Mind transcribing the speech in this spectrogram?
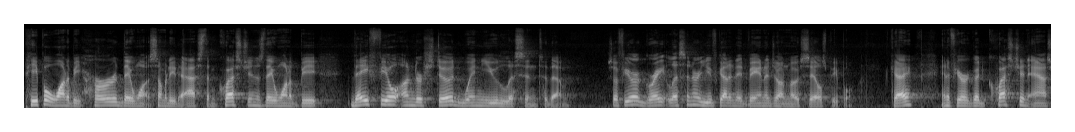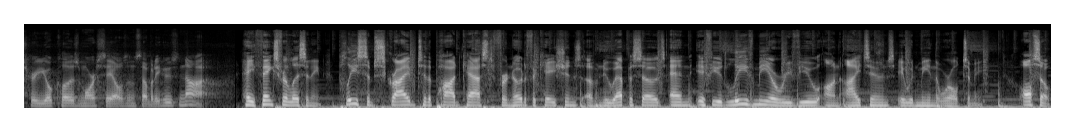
People want to be heard. They want somebody to ask them questions. They want to be, they feel understood when you listen to them. So if you're a great listener, you've got an advantage on most salespeople. Okay? And if you're a good question asker, you'll close more sales than somebody who's not. Hey, thanks for listening. Please subscribe to the podcast for notifications of new episodes. And if you'd leave me a review on iTunes, it would mean the world to me. Also,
